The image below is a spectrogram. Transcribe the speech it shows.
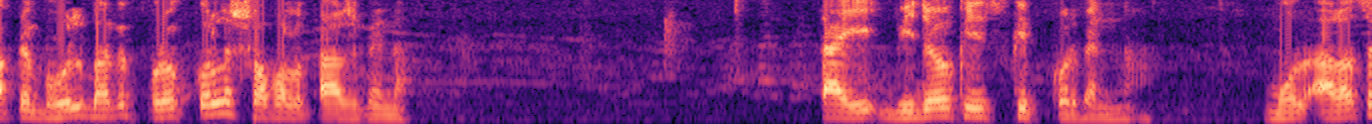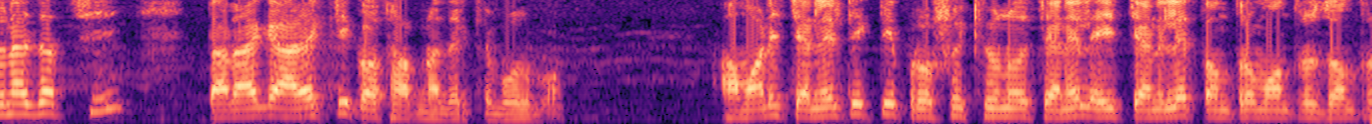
আপনি ভুলভাবে প্রয়োগ করলে সফলতা আসবে না। তাই ভিডিওকে স্কিপ করবেন না। মূল আলোচনায় যাচ্ছি, তার আগে আরেকটি কথা আপনাদেরকে বলব। আমার এই চ্যানেলটি একটি প্রশিক্ষণীয় চ্যানেল। এই চ্যানেলে তন্ত্রমন্ত্র, যন্ত্র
